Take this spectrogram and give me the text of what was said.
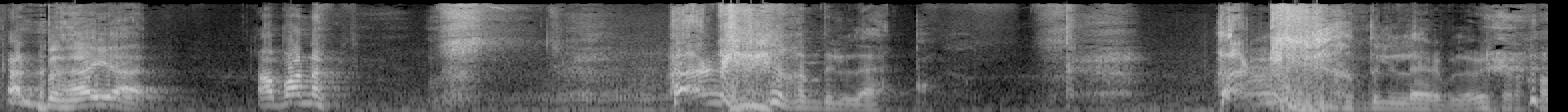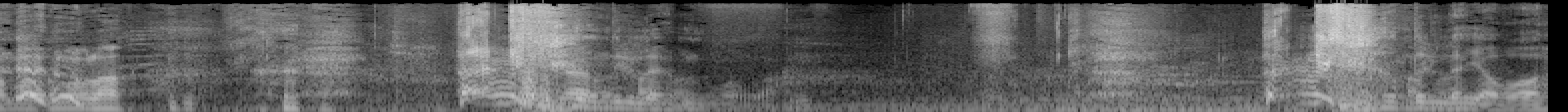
kan bahaya apa nah Alhamdulillah Alhamdulillah. Alhamdulillah. Alhamdulillah. Alhamdulillah ya Allah.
